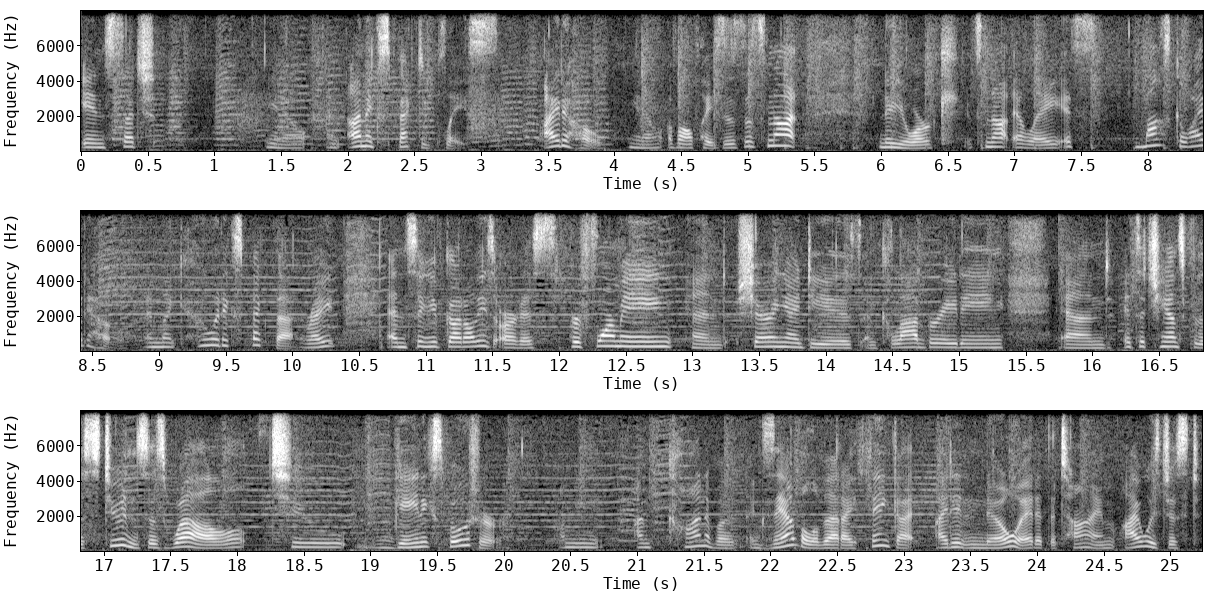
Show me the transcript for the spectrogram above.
in such, you know, an unexpected place. Idaho, you know, of all places. It's not New York, it's not LA, it's Moscow, Idaho. And like, who would expect that, right? And so you've got all these artists performing and sharing ideas and collaborating, and it's a chance for the students as well to gain exposure. I mean, I'm kind of an example of that, I think. I, I didn't know it at the time. I was just,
